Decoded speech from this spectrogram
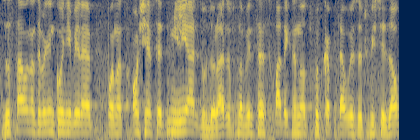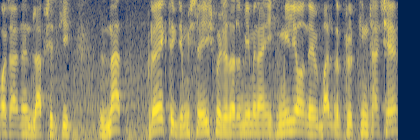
Zostało na tym rynku niewiele ponad 800 miliardów dolarów, no więc ten spadek, ten odpływ kapitału jest oczywiście zauważalny dla wszystkich z nas. Projekty, gdzie myśleliśmy, że zarobimy na nich miliony w bardzo krótkim czasie,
